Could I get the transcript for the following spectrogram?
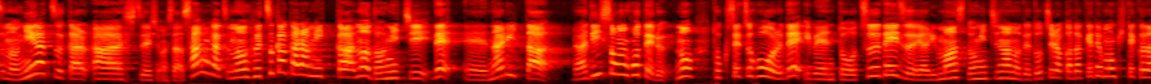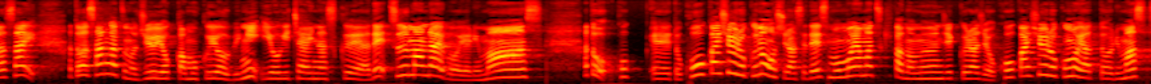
3月の2月から、あ、失礼しました。3月の2日から3日の土日で、えー、成田ラディソンホテルの特設ホールでイベントを 2days やります。土日なのでどちらかだけでも来てください。あとは3月の14日木曜日に、いよぎチャイナスクエアでツーマンライブをやります。あと、こえっ、ー、と、公開収録のお知らせです。桃山月花のムーンジックラジオ公開収録もやっております。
